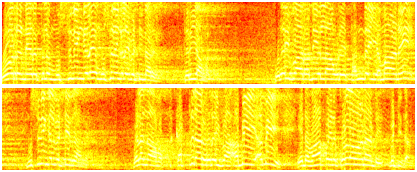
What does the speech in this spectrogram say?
ஓடுற நேரத்தில் முஸ்லிம்களே முஸ்லிம்களை வெட்டினார்கள். தெரியாமல். உதைபா ரதி அல்லாவுடைய தந்தை யமானை முஸ்லிம்கள் வெட்டிடுறாங்க. விளங்காம கத்துறார் உதைபா அபி அபி என் வாப்பா என்ன கொல்ல வேணாண்டு வெட்டிட்டாங்க.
